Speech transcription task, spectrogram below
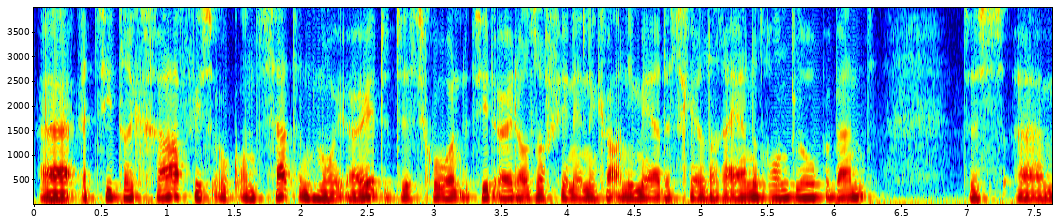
Eh, het ziet er grafisch ook ontzettend mooi uit. Het, is gewoon, het ziet uit alsof je in een geanimeerde schilderij aan het rondlopen bent. Dus ehm,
